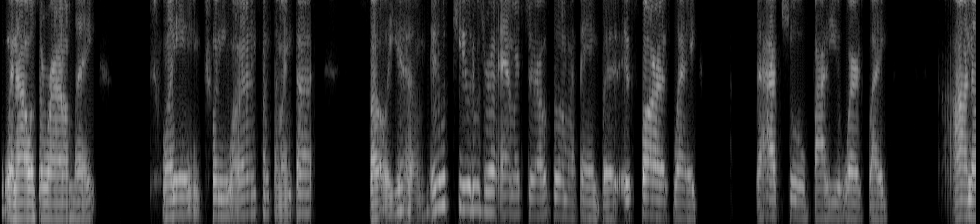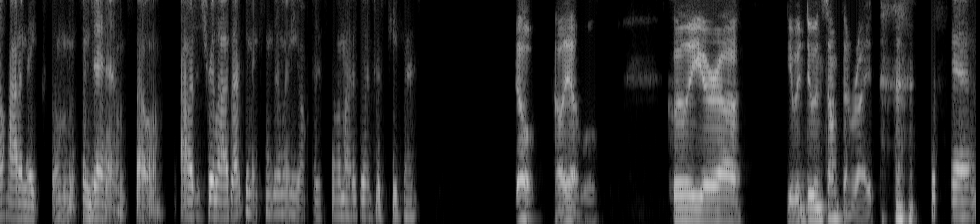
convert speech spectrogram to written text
when I was around like 20, 21, something like that. So yeah, it was cute. It was real amateur. I was doing my thing. But as far as like the actual body of work, like I know how to make some some jams. So I just realized I can make some good money off this. So I might as well just keep it. Yo, hell yeah. Well clearly you're uh you've been doing something right. yeah.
